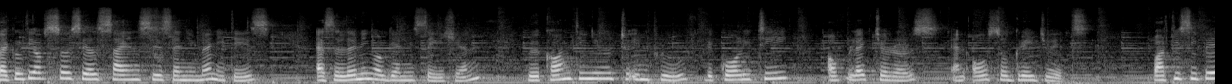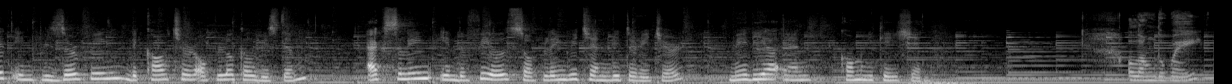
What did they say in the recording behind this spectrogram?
Faculty of Social Sciences and Humanities, as a learning organization, will continue to improve the quality of lecturers and also graduates, participate in preserving the culture of local wisdom, excelling in the fields of language and literature, media and communication. Along the way,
